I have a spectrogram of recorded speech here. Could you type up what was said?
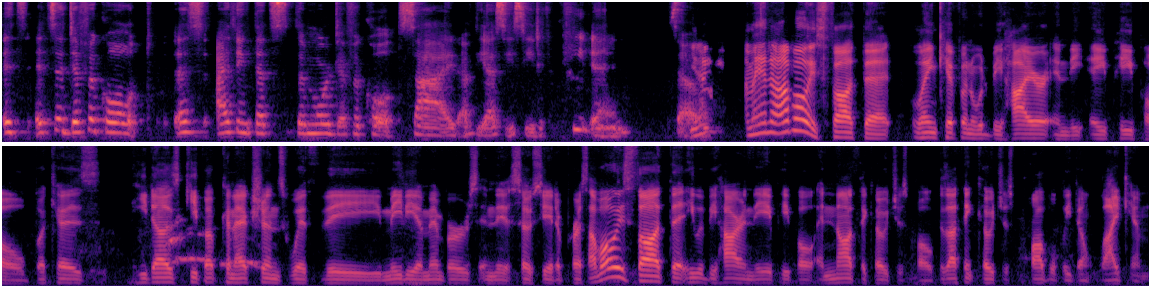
it's it's a difficult. That's I think that's the more difficult side of the SEC to compete in. So, you know, Amanda, I've always thought that Lane Kiffin would be higher in the AP poll because he does keep up connections with the media members in the Associated Press. I've always thought that he would be hiring the poll and not the coaches poll because I think coaches probably don't like him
